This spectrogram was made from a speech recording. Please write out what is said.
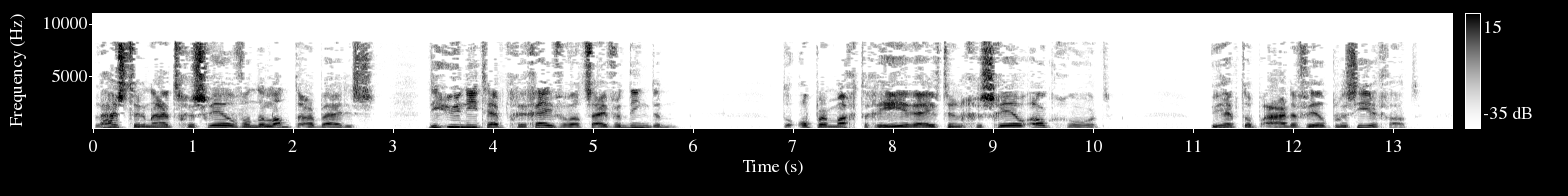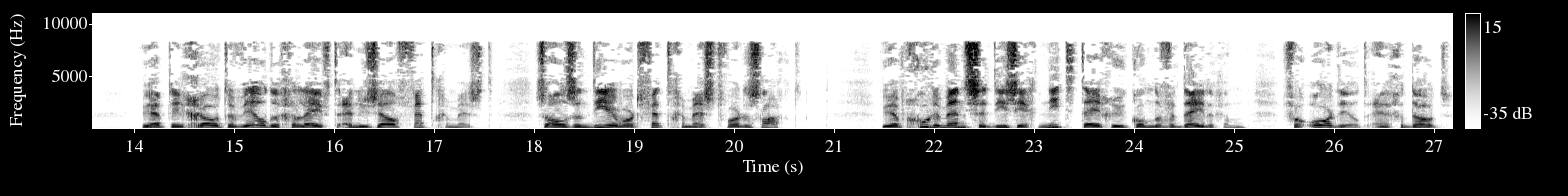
Luister naar het geschreeuw van de landarbeiders, die u niet hebt gegeven wat zij verdienden. De oppermachtige Heere heeft hun geschreeuw ook gehoord. U hebt op aarde veel plezier gehad. U hebt in grote wilde geleefd en u zelf vet gemest, zoals een dier wordt vet gemest voor de slacht. U hebt goede mensen die zich niet tegen u konden verdedigen, veroordeeld en gedood.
